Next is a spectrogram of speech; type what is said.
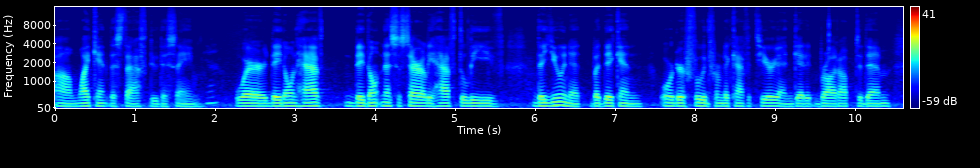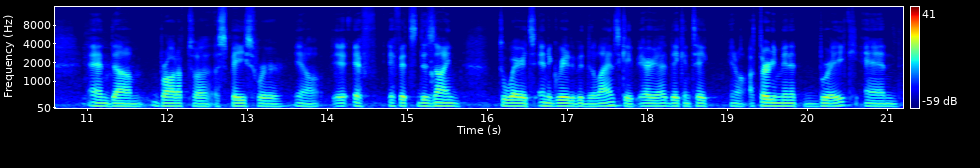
um, why can't the staff do the same? Yeah. Where they don't have, they don't necessarily have to leave the unit, but they can order food from the cafeteria and get it brought up to them, and um, brought up to a, a space where you know if if it's designed to where it's integrated with the landscape area, they can take you know a 30 minute break and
